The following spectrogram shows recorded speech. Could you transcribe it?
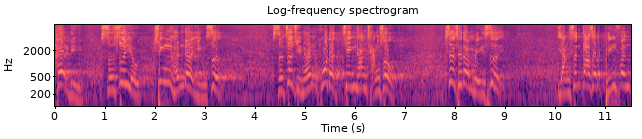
合理，使之有均衡的饮食，使自己能获得健康长寿。这次的美式养生大赛的评分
